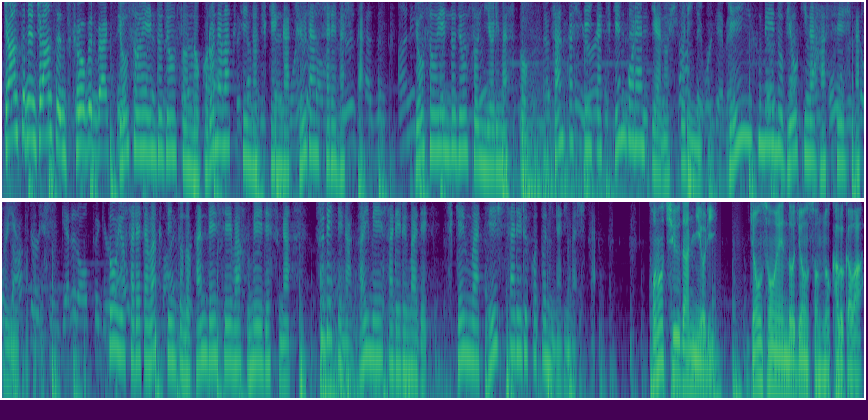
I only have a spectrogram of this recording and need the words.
ジョンソン・エンド・ジョンソンのコロナワクチンの治験が中断されました。ジョンソン・エンド・ジョンソンによりますと参加していた治験ボランティアの一人に原因不明の病気が発生したということです。投与されたワクチンとの関連性は不明ですが全てが解明されるまで治験は停止されることになりました。この中断によりジョンソン・エンド・ジョンソンの株価は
